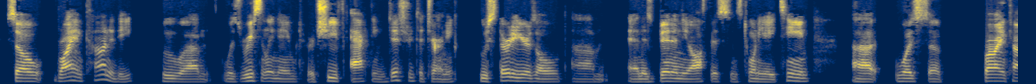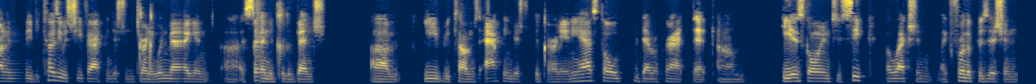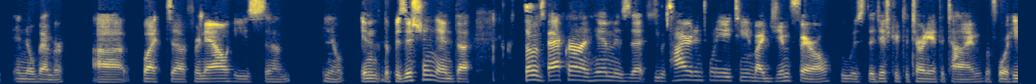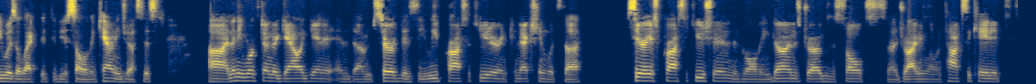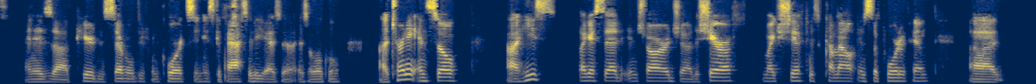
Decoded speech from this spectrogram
So Brian Conaty, who um, was recently named her chief acting district attorney, who's 30 years old um, and has been in the office since 2018, uh, was uh, Brian Conaty, because he was chief acting district attorney when Megan uh, ascended to the bench, um, he becomes acting district attorney, and he has told the Democrat that um, he is going to seek election, like for the position in November. Uh, but uh, for now, he's um, you know in the position, and uh, some of background on him is that he was hired in 2018 by Jim Farrell, who was the district attorney at the time before he was elected to be a Sullivan County justice. Uh, and then he worked under Galligan and, um, served as the lead prosecutor in connection with the serious prosecutions involving guns, drugs, assaults, uh, driving while intoxicated, and has uh, appeared in several different courts in his capacity as a as a local attorney. And so uh, he's, like I said, in charge. Uh, the sheriff, Mike Schiff, has come out in support of him.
